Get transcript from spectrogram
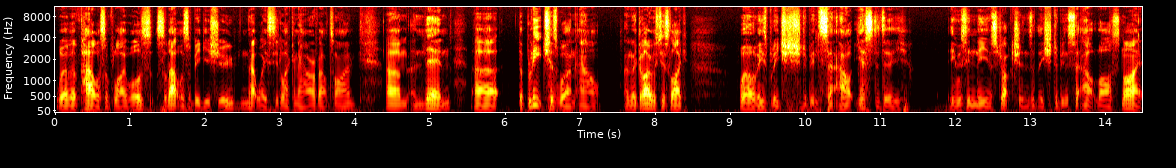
where the power supply was, so that was a big issue. That wasted like an hour of our time. Um, and then uh, the bleachers weren't out, and the guy was just like, "Well, these bleachers should have been set out yesterday. It was in the instructions that they should have been set out last night."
